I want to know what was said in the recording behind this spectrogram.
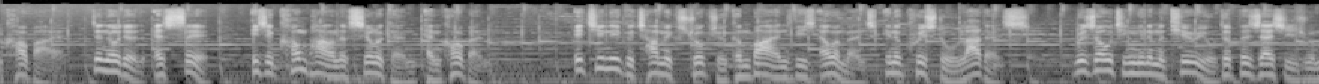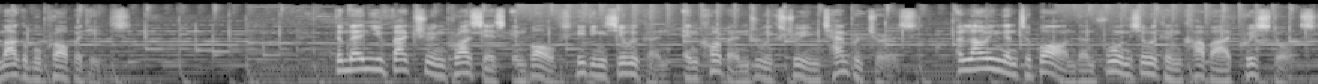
carbide, denoted as SiC, is a compound of silicon and carbon. Its unique atomic structure combines these elements in a crystal lattice, resulting in a material that possesses remarkable properties. The manufacturing process involves heating silicon and carbon to extreme temperatures, allowing them to bond and form silicon carbide crystals.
